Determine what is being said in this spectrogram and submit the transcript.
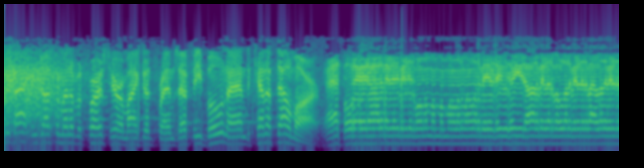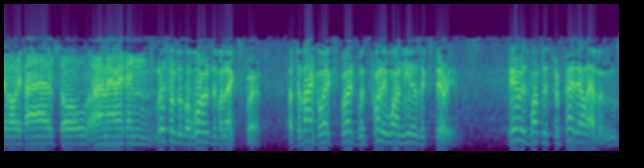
Jack will be back in just a minute, but first, here are my good friends F.E. Boone and Kenneth Delmar. sold American. Listen to the words of an expert, a tobacco expert with 21 years' experience. Here is what Mr. Fred L. Evans,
